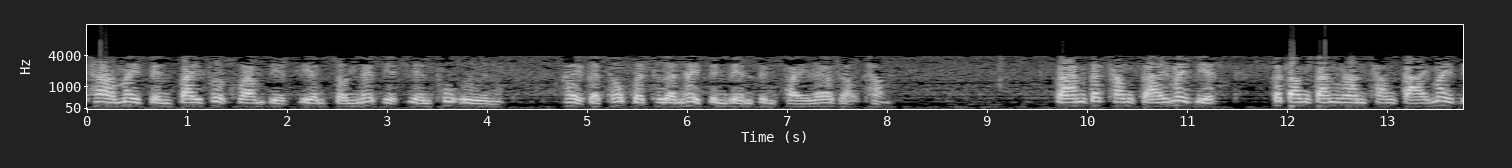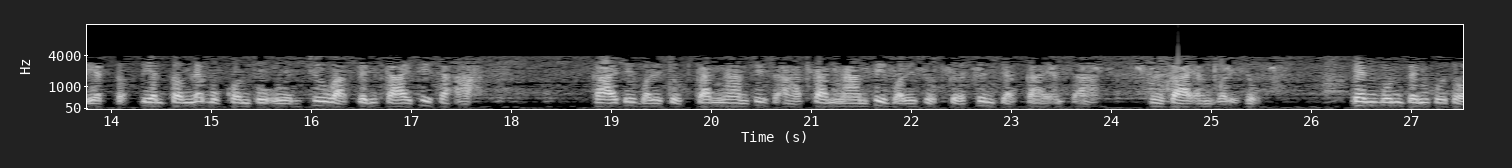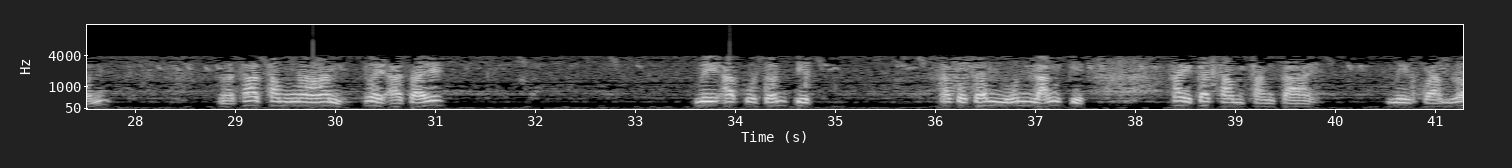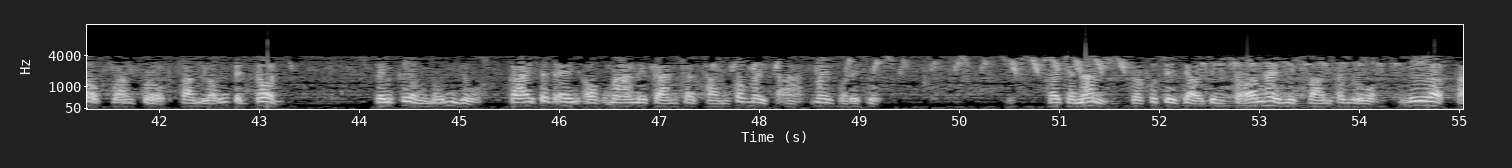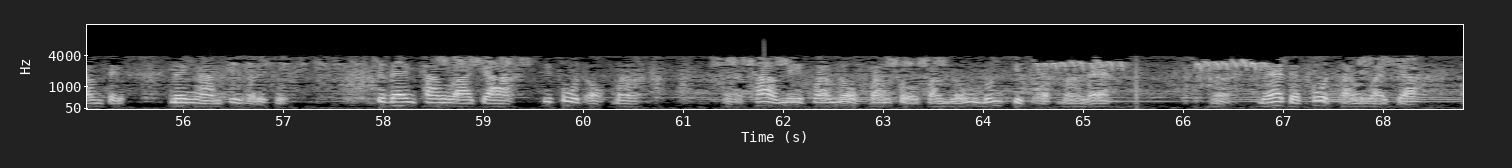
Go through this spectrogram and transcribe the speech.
ถ้าไม่เป็นไปเพื่อความเบียดเบียนตนและเบียดเบียนผู้อื่น ให้กระทบกระเทือนให้เป็นเวรเป็นภัยแล้วเราทำการกระทำกายไม่เบียดกระทำการงานทางกายไม่เบียดเบียนตนและบุคคลผู้อื่น ชื่อว่าเป็นกายที่สะอาด กายที่บริสุทธิ์ การงานที่สะอาด การงานที่บริสุทธิ์เกิดขึ้นจากกายอันสะอาดคือกายอันบริสุทธิ์ เป็นบุญเป็นกุศลถ้าทำงานด้วยอาศัย มีอกุศลจิต อกุศลหนุนหลังจิต ให้กระทำทางกาย มีความโลภความโกรธความหลงเป็นต้น เป็นเครื่องหนุนอยู่ กายแสดงออกมาในการกระทำก็ไม่สะอาดไม่บริสุทธิ์ เพราะฉะนั้นพระพุทธเจ้าจึงสอนให้มีความทำรวมเลือกทำแต่ในงานที่บริสุทธิ์ แสดงทางวาจาที่พูดออกมา ถ้ามีความโลภความโศกความหลงนุนจิตออกมาแล้วแม้แต่พูดทางวาจา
